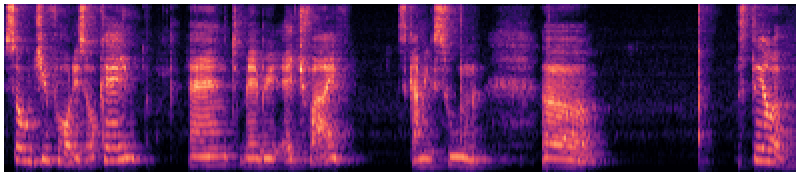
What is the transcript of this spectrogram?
So g4 is okay and maybe h5 is coming soon. Uh, still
